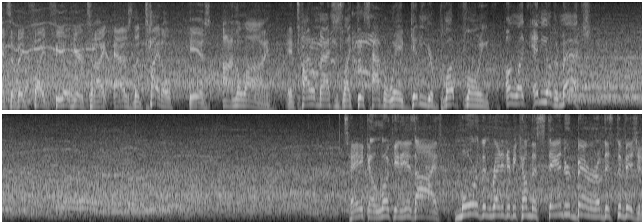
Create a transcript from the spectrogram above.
It's a big fight feel here tonight as the title is on the line. And title matches like this have a way of getting your blood flowing unlike any other match. Take a look in his eyes. More than ready to become the standard bearer of this division.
